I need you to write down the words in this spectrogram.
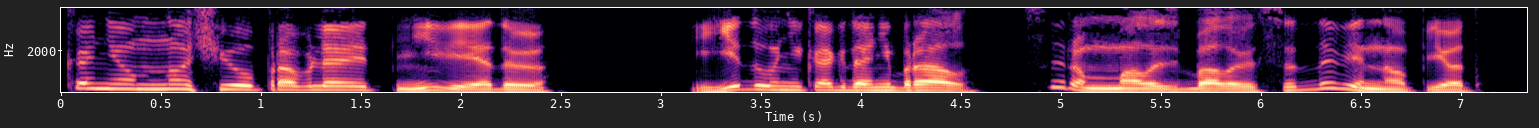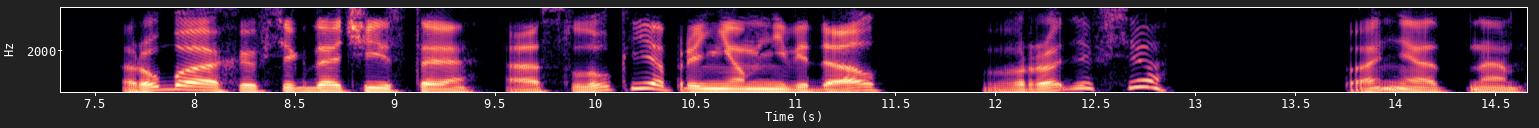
конем ночью управляет, не ведаю. Еду никогда не брал, сыром малость балуется, да вино пьет. Рубаха всегда чистая, а слуг я при нем не видал. Вроде все. Понятно.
